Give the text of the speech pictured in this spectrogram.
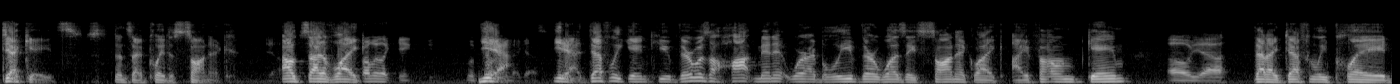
decades since I played a Sonic. Yeah. Outside of like Probably like GameCube. Yeah. Probably, I guess. Yeah, definitely GameCube. There was a hot minute where I believe there was a Sonic like iPhone game Oh yeah. that I definitely played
